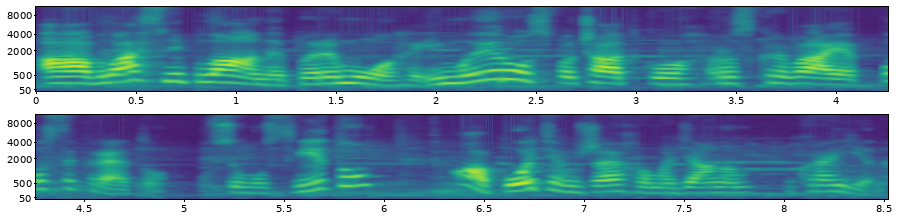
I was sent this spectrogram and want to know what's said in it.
А власні плани перемоги і миру спочатку розкриває по секрету всьому світу, а потім вже громадянам України.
